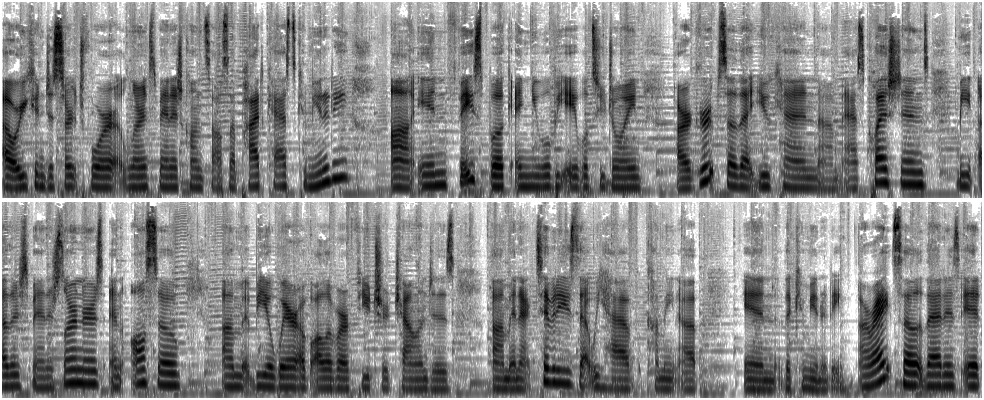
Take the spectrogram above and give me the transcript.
or you can just search for Learn Spanish con Salsa podcast community uh, in Facebook, and you will be able to join our group so that you can um, ask questions, meet other Spanish learners, and also um, be aware of all of our future challenges um, and activities that we have coming up in the community. All right, so that is it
